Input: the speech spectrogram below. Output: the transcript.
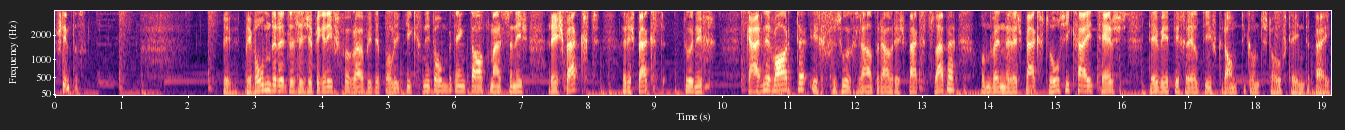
Stimmt das? Be bewundern, das ist ein Begriff, der, glaube ich, in der Politik nicht unbedingt angemessen ist. Respekt, Respekt tue ich gerne erwarten. Ich versuche selber auch Respekt zu leben. Und wenn eine Respektlosigkeit herrscht, dann werde ich relativ grantig und stolz hinterbei.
